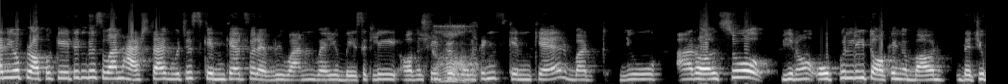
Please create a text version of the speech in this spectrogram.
and you're propagating this one hashtag which is skincare for everyone where you're basically obviously Yeah. promoting skincare but you are also you know openly talking about that you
